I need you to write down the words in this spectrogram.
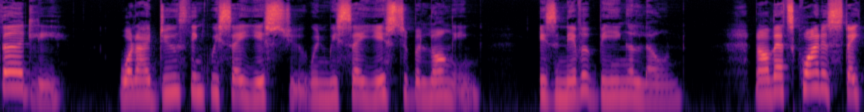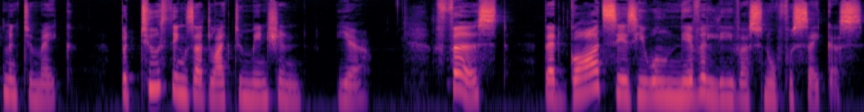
Thirdly, what I do think we say yes to when we say yes to belonging is never being alone. Now, that's quite a statement to make, but two things I'd like to mention here. First, that God says He will never leave us nor forsake us.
